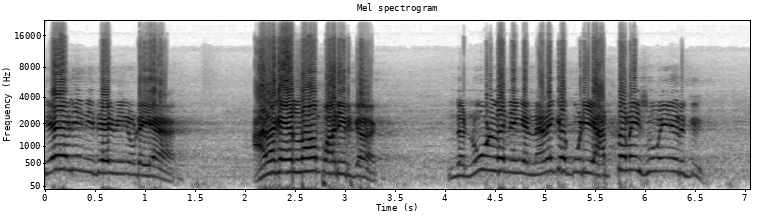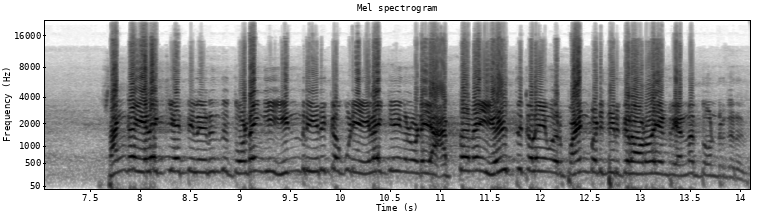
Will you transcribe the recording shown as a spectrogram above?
சேலினி தேவியினுடைய அழகையெல்லாம் பாடியிருக்கார் இந்த நூலில் நீங்கள் நினைக்கக்கூடிய அத்தனை சுவையும் இருக்கு. சங்க இலக்கியத்தில் இருந்து தொடங்கி இன்று இருக்கக்கூடிய இலக்கியங்களுடைய அத்தனை எழுத்துக்களையும் அவர் பயன்படுத்தி இருக்கிறாரோ என்று எண்ண தோன்றுகிறது.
